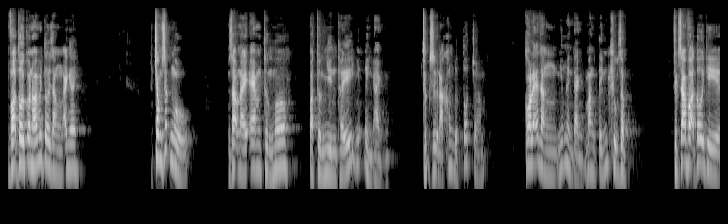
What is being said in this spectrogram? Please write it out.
vợ tôi có nói với tôi rằng anh ơi, trong giấc ngủ, dạo này em thường mơ và thường nhìn thấy những hình ảnh thực sự là không được tốt cho lắm. Có lẽ rằng những hình ảnh mang tính khiêu dâm. Thực ra vợ tôi thì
